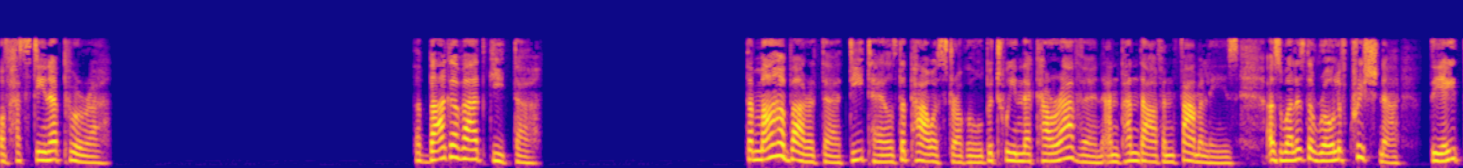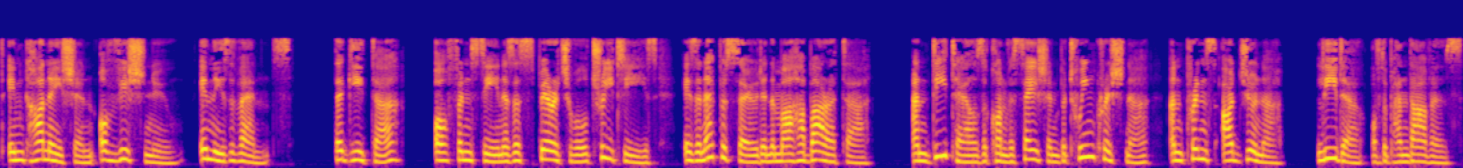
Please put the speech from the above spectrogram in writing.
of Hastinapura. The Bhagavad Gita the Mahabharata details the power struggle between the Kauravan and Pandavan families, as well as the role of Krishna, the eighth incarnation of Vishnu, in these events. The Gita, often seen as a spiritual treatise, is an episode in the Mahabharata and details a conversation between Krishna and Prince Arjuna, leader of the Pandavas,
